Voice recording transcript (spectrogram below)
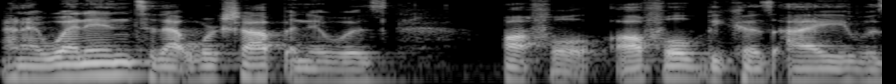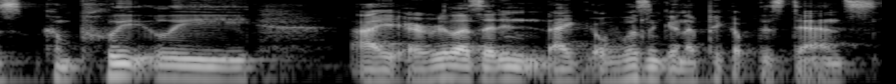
And I went into that workshop and it was awful, awful because I was completely I, I realized I didn't I wasn't gonna pick up this dance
